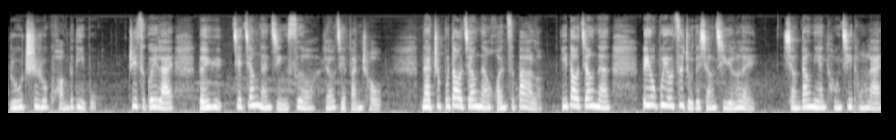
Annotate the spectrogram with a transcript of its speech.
如痴如狂的地步。这次归来，本欲借江南景色了解烦愁，哪知不到江南还自罢了。一到江南，便又不由自主地想起云磊，想当年同期同来，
